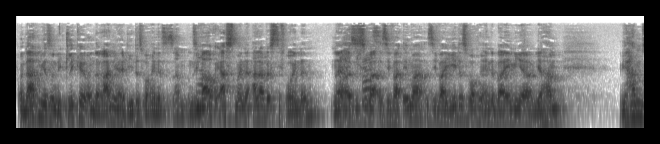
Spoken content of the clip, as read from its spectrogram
Und da hatten wir so eine Clique und da waren wir halt jedes Wochenende zusammen. Und sie ja. war auch erst meine allerbeste Freundin. Ne? Also Ach, sie war, sie war immer, sie war jedes Wochenende bei mir. Wir haben, wir haben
